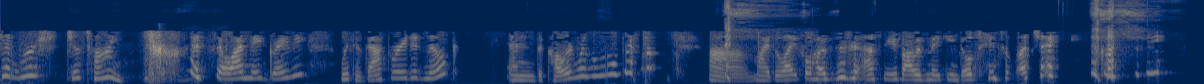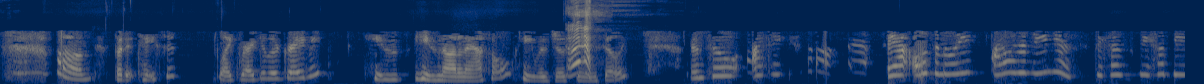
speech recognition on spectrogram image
shit worked just fine. so I made gravy with evaporated milk and the color was a little different. Um, my delightful husband asked me if I was making dulce de leche. um, but it tasted like regular gravy he's he's not an asshole. He was just being silly. And so I think, uh, yeah, ultimately I was a genius because we had the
